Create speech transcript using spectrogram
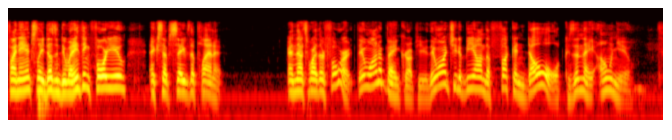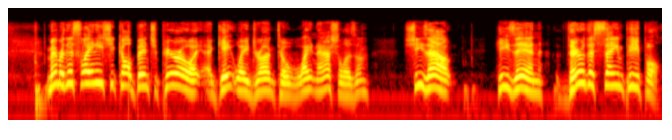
Financially, it doesn't do anything for you except save the planet. And that's why they're for it. They want to bankrupt you. They want you to be on the fucking dole because then they own you. Remember this lady? She called Ben Shapiro a, a gateway drug to white nationalism. She's out. He's in. They're the same people.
